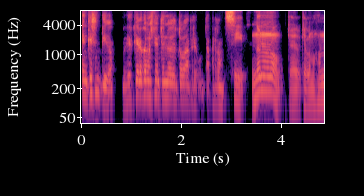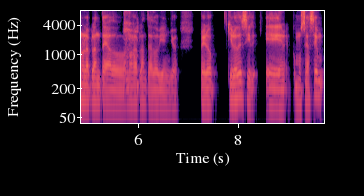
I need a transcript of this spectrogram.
¿En qué sentido? Porque creo que no estoy entendiendo del todo la pregunta, perdón. Sí, no, no, no, que, que a lo mejor no la, he planteado, no la he planteado bien yo, pero quiero decir, eh, como se hace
